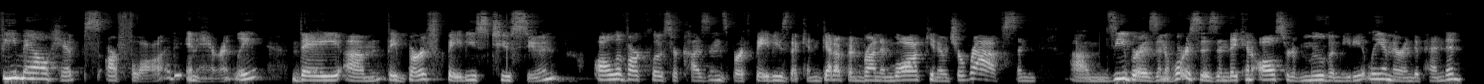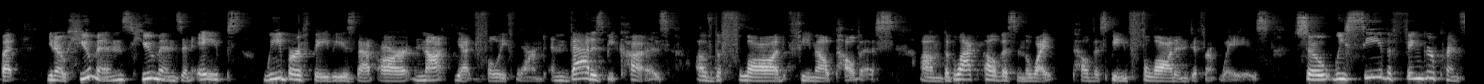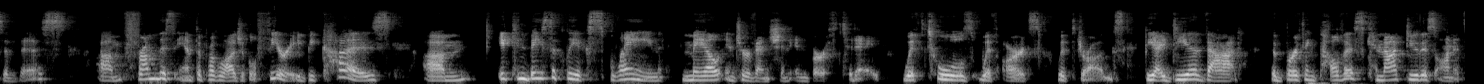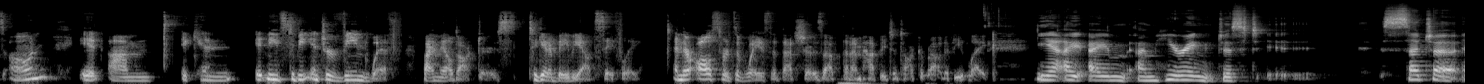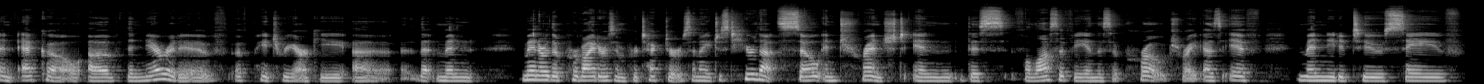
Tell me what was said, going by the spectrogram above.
female hips are flawed inherently. They um, they birth babies too soon. All of our closer cousins birth babies that can get up and run and walk. You know, giraffes and um, zebras and horses, and they can all sort of move immediately and they're independent. But you know, humans, humans and apes, we birth babies that are not yet fully formed, and that is because of the flawed female pelvis um, the black pelvis and the white pelvis being flawed in different ways. So we see the fingerprints of this um, from this anthropological theory because um, it can basically explain male intervention in birth today with tools, with arts, with drugs. The idea that the birthing pelvis cannot do this on its own. It um, it can it needs to be intervened with by male doctors to get a baby out safely and there are all sorts of ways that that shows up that I'm happy to talk about if you'd like. Yeah, I, I'm, I'm hearing just such a an echo of the narrative of patriarchy uh, that men men are the providers and protectors, and I just hear that so entrenched in this philosophy and this approach, right? As if men needed to save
